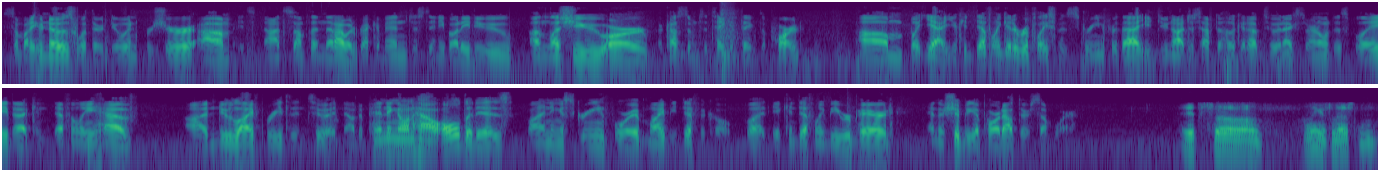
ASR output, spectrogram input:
somebody who knows what they're doing for sure. Um, it's not something that I would recommend just anybody do unless you are accustomed to taking things apart. Um, but yeah, you can definitely get a replacement screen for that. You do not just have to hook it up to an external display. That can definitely have uh, new life breathed into it. Now, depending on how old it is, finding a screen for it might be difficult, but it can definitely be repaired, and there should be a part out there somewhere. It's, uh, I think it's less than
